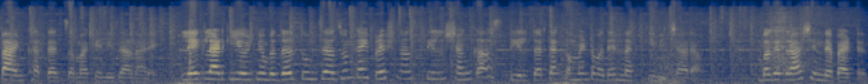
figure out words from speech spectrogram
बँक खात्यात जमा केली जाणार आहे. लेख लाडकी योजनेबद्दल तुमचे अजून काही प्रश्न असतील शंका असतील तर त्या कमेंटमध्ये नक्की विचारा. बघत राहा शिंदे पॅटर्न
